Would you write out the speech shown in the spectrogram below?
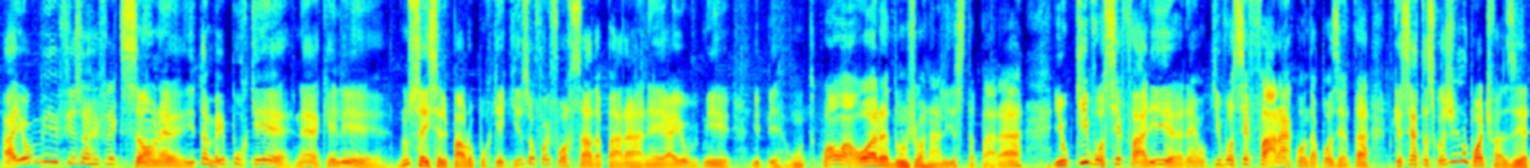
aí eu me fiz uma reflexão, né? E também porque, né, que ele. Não sei se ele parou porque quis ou foi forçado a parar, né? E aí eu me, me pergunto, qual a hora de um jornalista parar? E o que você faria, né? O que você fará quando aposentar? Porque certas coisas a gente não pode fazer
